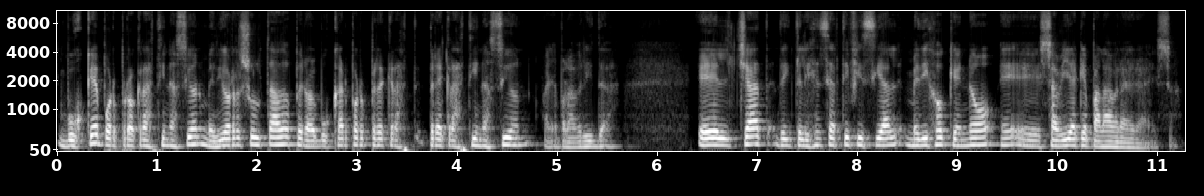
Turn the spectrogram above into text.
busqué por procrastinación, me dio resultados, pero al buscar por precrastinación, vaya palabrita, el chat de inteligencia artificial me dijo que no eh, eh, sabía qué palabra era esa.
